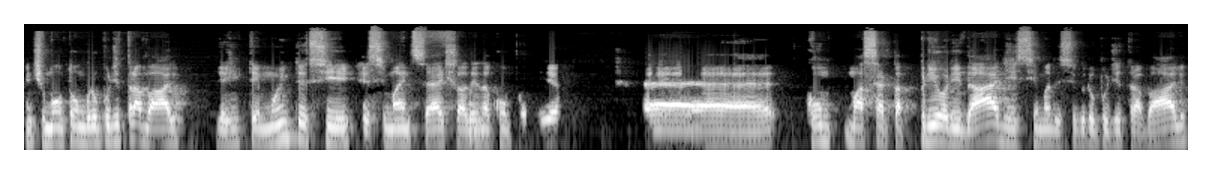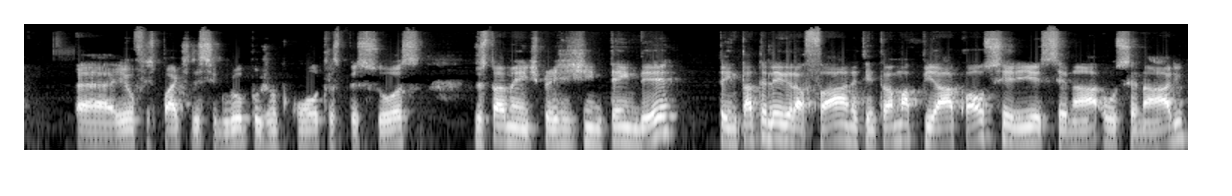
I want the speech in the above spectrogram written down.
A gente montou um grupo de trabalho, e a gente tem muito esse, esse mindset lá dentro da companhia, é, com uma certa prioridade em cima desse grupo de trabalho. É, eu fiz parte desse grupo junto com outras pessoas, justamente para a gente entender, tentar telegrafar, né, tentar mapear qual seria o cenário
